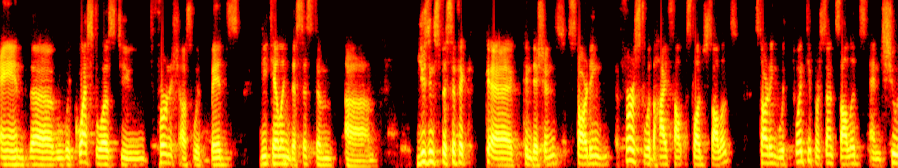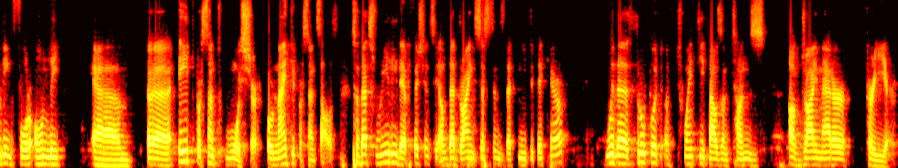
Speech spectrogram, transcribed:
And the request was to furnish us with bids detailing the system um, using specific uh, conditions, starting first with the high sol sludge solids, starting with 20% solids and shooting for only 8% um, uh, moisture or 90% solids. So that's really the efficiency of that drying systems that need to take care of with a throughput of 20,000 tons of dry matter per year.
